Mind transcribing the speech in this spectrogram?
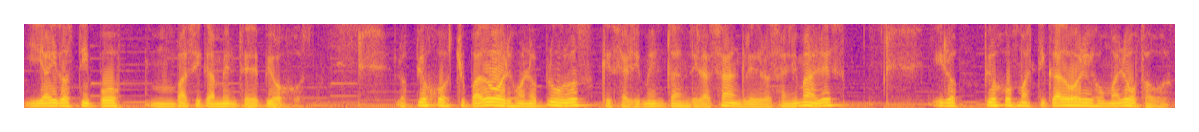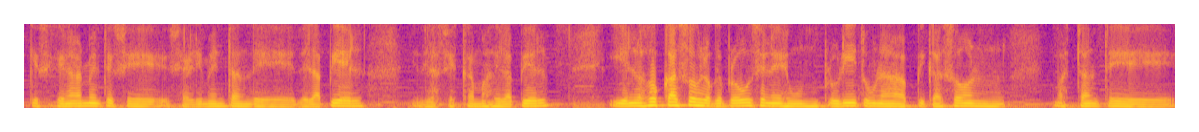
y hay dos tipos mm, básicamente de piojos. Los piojos chupadores o anopluros que se alimentan de la sangre de los animales y los piojos masticadores o malófagos que generalmente se, se alimentan de, de la piel, de las escamas de la piel y en los dos casos lo que producen es un plurito, una picazón bastante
